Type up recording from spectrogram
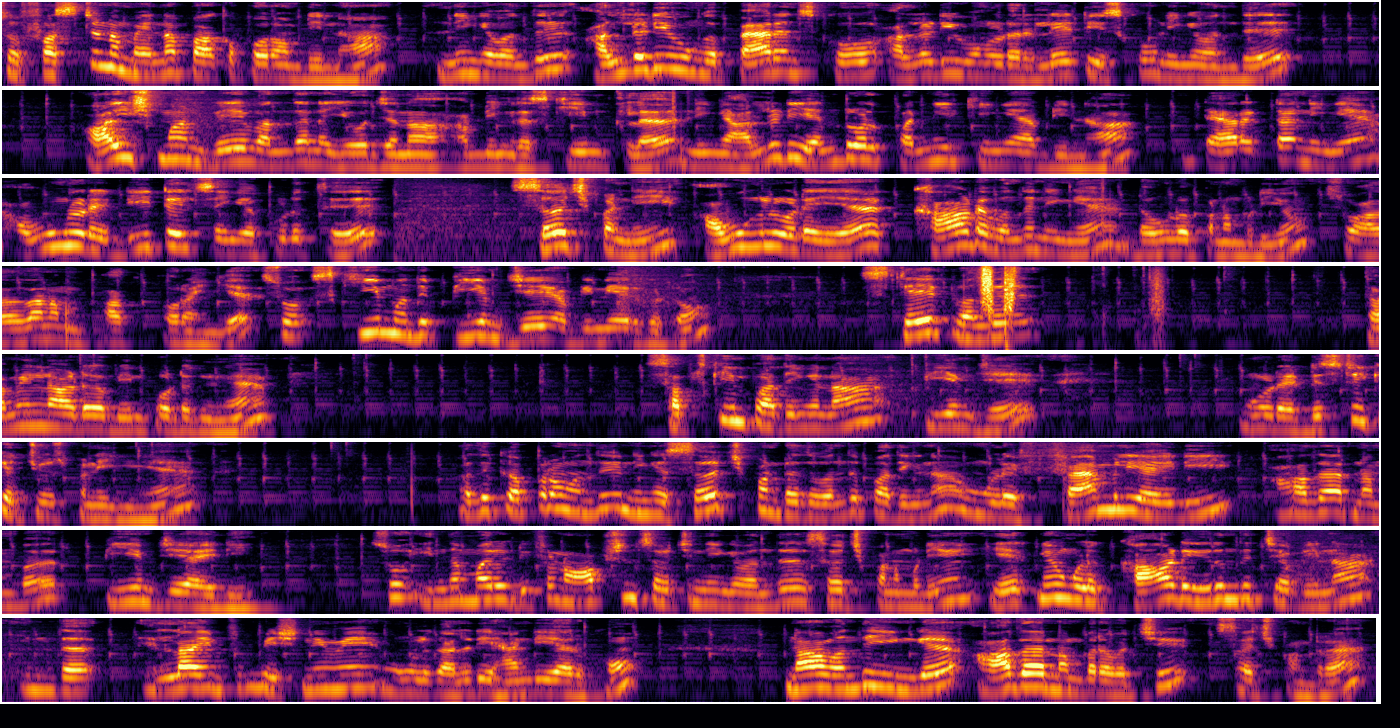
ஸோ ஃபஸ்ட்டு நம்ம என்ன பார்க்க போகிறோம் அப்படின்னா, நீங்கள் வந்து ஆல்ரெடி உங்கள் பேரண்ட்ஸ்க்கோ, ஆல்ரெடி உங்களோட ரிலேட்டிவ்ஸ்க்கோ நீங்கள் வந்து ஆயுஷ்மான் வே வந்தன யோஜனா அப்படிங்கிற ஸ்கீம்க்குல நீங்கள் ஆல்ரெடி என்ரோல் பண்ணியிருக்கீங்க அப்படின்னா, டேரெக்டாக நீங்கள் அவங்களுடைய டீட்டெயில்ஸ் இங்கே கொடுத்து சர்ச் பண்ணி அவங்களுடைய கார்டை வந்து நீங்கள் டவுன்லோட் பண்ண முடியும். ஸோ அதை தான் நம்ம பார்க்க போகிறோம் இங்கே. ஸோ ஸ்கீம் வந்து பிஎம்ஜே அப்படின்னே இருக்கட்டும். ஸ்டேட் வந்து தமிழ்நாடு அப்படின்னு போட்டுக்கோங்க. சப் ஸ்கீம் பார்த்தீங்கன்னா பிஎம்ஜே உங்களுடைய டிஸ்ட்ரிக்டை சூஸ் பண்ணிக்கிங்க. அதுக்கப்புறம் வந்து நீங்கள் சர்ச் பண்ணுறது வந்து பார்த்தீங்கன்னா உங்களுடைய family ID Aadhaar number PMJ ID so இந்த மாதிரி டிஃப்ரெண்ட் ஆப்ஷன்ஸை வச்சு நீங்கள் வந்து சர்ச் பண்ண முடியும். ஏற்கனவே உங்களுக்கு கார்டு இருந்துச்சு அப்படின்னா இந்த எல்லா இன்ஃபர்மேஷனையுமே உங்களுக்கு ஆல்ரெடி ஹேண்டியாக இருக்கும். நான் வந்து இங்கே ஆதார் நம்பரை வச்சு சர்ச் பண்ணுறேன்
